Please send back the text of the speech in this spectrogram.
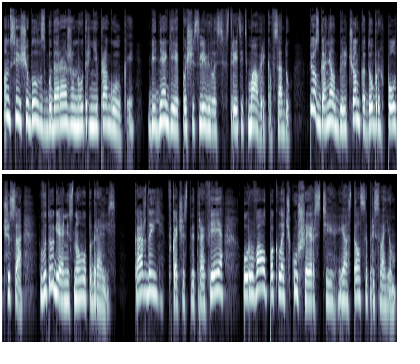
Он все еще был взбудоражен утренней прогулкой. Бедняге посчастливилось встретить Маврика в саду. Пёс гонял бельчонка добрых полчаса. В итоге они снова подрались. Каждый в качестве трофея урвал по клочку шерсти и остался при своем.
